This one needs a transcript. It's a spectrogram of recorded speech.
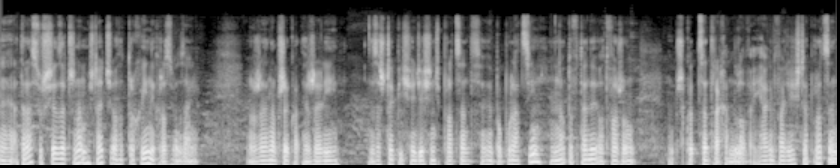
Y, A teraz już się zaczyna myśleć o trochę innych rozwiązaniach, że na przykład jeżeli zaszczepi się 10% populacji, no to wtedy otworzą na przykład centra handlowe. Jak 20%?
